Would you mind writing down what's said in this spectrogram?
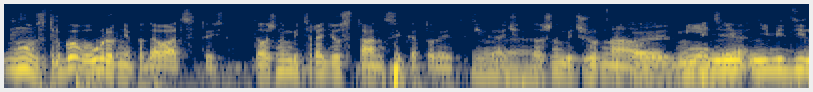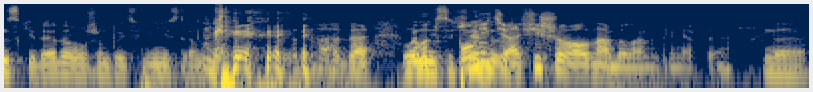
ну, с другого уровня подаваться. То есть должны быть радиостанции, которые это фигачат. Ну, да. Должны быть журналы, типа, медиа. Не, не Мединский, да, должен быть министром. Да, да. Ну помните, афиша «Волна» была, например, да? Да.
